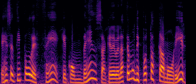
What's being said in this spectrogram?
Es ese tipo de fe que convenza, que de verdad estemos dispuestos hasta a morir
